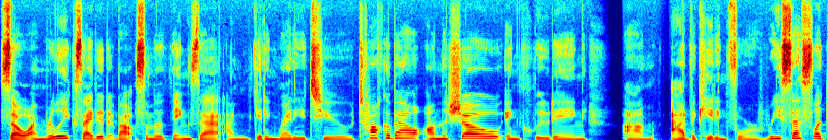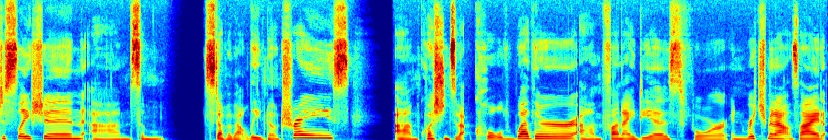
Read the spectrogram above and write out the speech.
So I'm really excited about some of the things that I'm getting ready to talk about on the show, including um, advocating for recess legislation, um, some stuff about leave no trace, um, questions about cold weather, um, fun ideas for enrichment outside,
